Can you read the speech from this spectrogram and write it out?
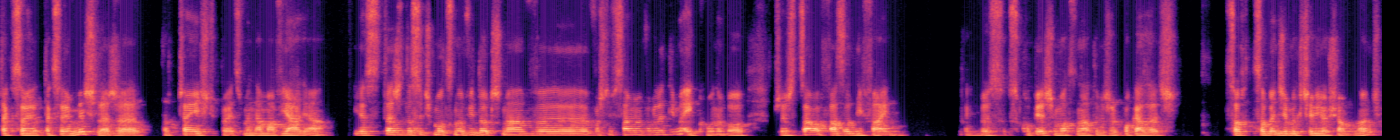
tak sobie, tak sobie myślę, że ta część powiedzmy namawiania jest też dosyć mocno widoczna w, właśnie w samym w ogóle demake'u, no bo przecież cała faza define jakby skupia się mocno na tym, żeby pokazać, co, co będziemy chcieli osiągnąć,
